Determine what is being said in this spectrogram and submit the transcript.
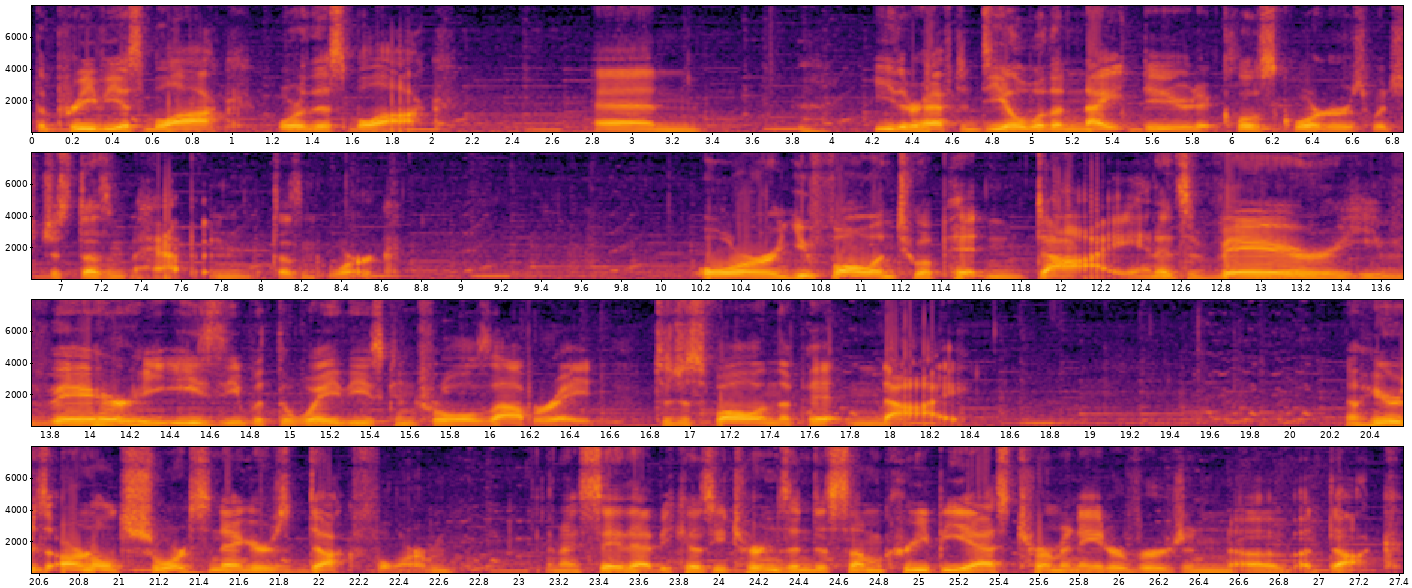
the previous block or this block and either have to deal with a knight dude at close quarters, which just doesn't happen, it doesn't work, or you fall into a pit and die. And it's very, very easy with the way these controls operate to just fall in the pit and die. Now here's Arnold Schwarzenegger's duck form. And I say that because he turns into some creepy-ass Terminator version of a duck.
